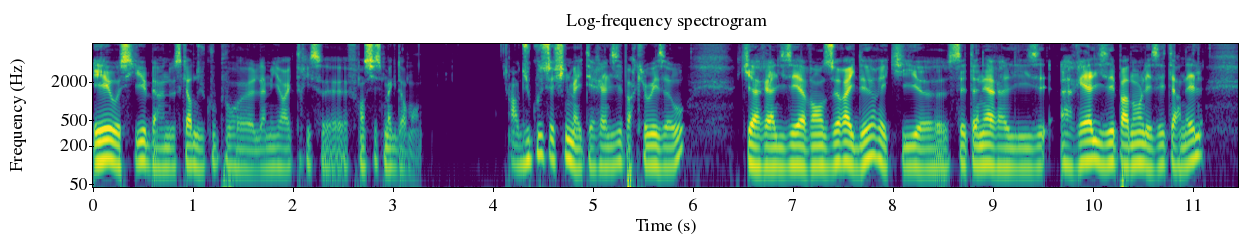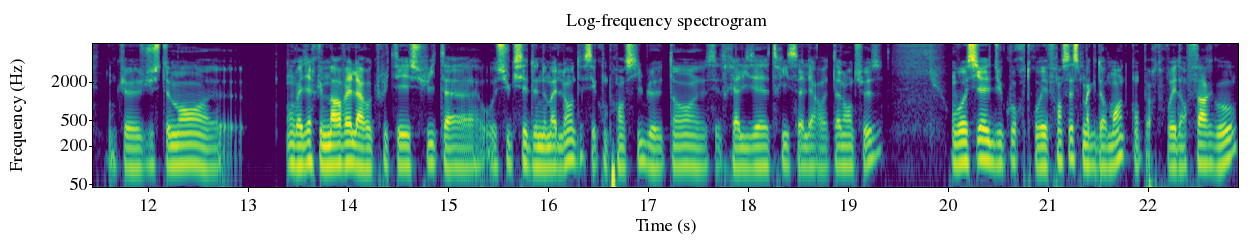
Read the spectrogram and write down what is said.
Et aussi eh ben, un Oscar du coup pour euh, la meilleure actrice Francis McDormand. Alors du coup, ce film a été réalisé par Chloé Zhao, qui a réalisé avant The Rider et qui euh, cette année a réalisé, pardon, Les Éternels. Donc euh, justement, euh, on va dire que Marvel a recruté suite au succès de Nomadland et c'est compréhensible tant cette réalisatrice a l'air talentueuse. On va aussi du coup retrouver Frances McDormand qu'on peut retrouver dans Fargo,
